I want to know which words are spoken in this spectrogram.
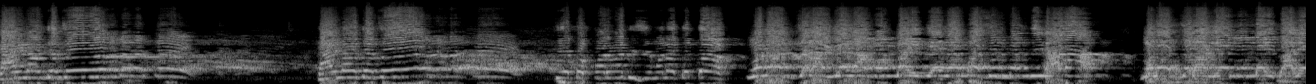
काय नाव त्याच? काय नाव त्याच? ते तर परवा दिवशी म्हणत होत मनोज जरा गेला मुंबई गेल्यापासून बंदी झाला मनोज जरांगे मुंबईत आले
